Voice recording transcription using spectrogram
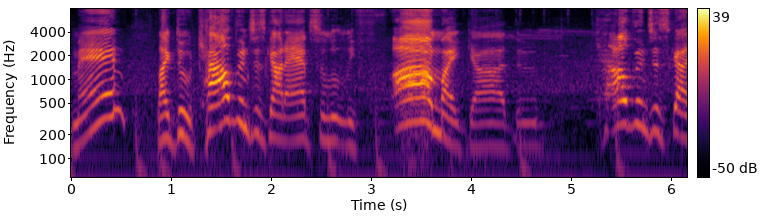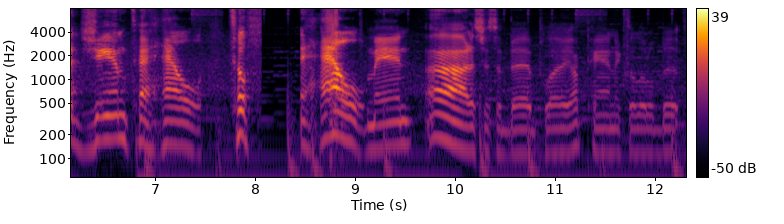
Man. Like, dude, Calvin just got absolutely... oh, my God, dude. Calvin just got jammed to hell. to hell, man. Ah, that's just a bad play. I panicked a little bit.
